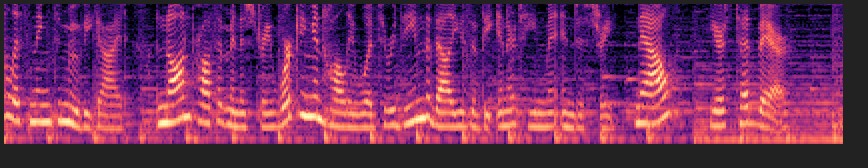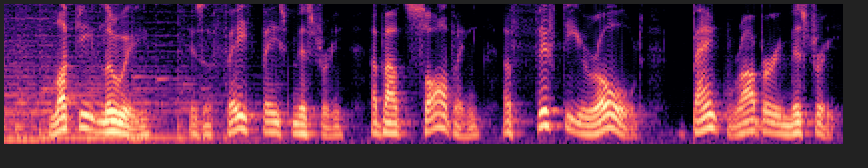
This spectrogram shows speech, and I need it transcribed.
listening to Movie Guide, a nonprofit ministry working in Hollywood to redeem the values of the entertainment industry. Now, here's Ted Baehr. Lucky Louie is a faith based mystery about solving a 50 year old bank robbery mystery.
